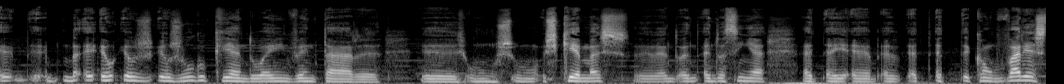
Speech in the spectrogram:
eh, eu, eu, eu julgo que ando a inventar uh, uns, um, esquemas, uh, ando, ando, assim a, a, a, com várias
